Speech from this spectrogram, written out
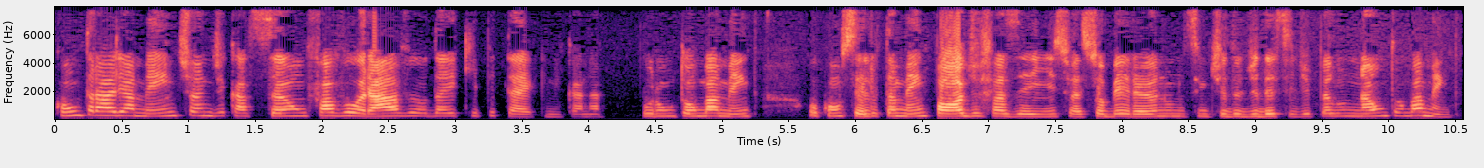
contrariamente à indicação favorável da equipe técnica né, por um tombamento. O conselho também pode fazer isso, é soberano no sentido de decidir pelo não tombamento.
